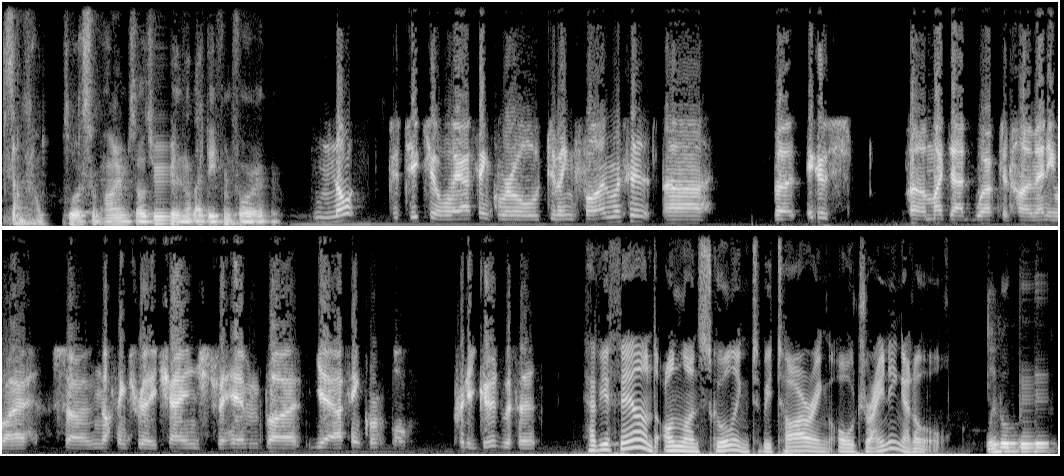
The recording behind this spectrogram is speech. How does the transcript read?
sometimes works from home, so it's really not that different for her. Not particularly. I think we're all doing fine with it. Uh, but because uh, my dad worked at home anyway, so nothing's really changed for him. But yeah, I think we're all pretty good with it. Have you found online schooling to be tiring or draining at all? A little bit,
